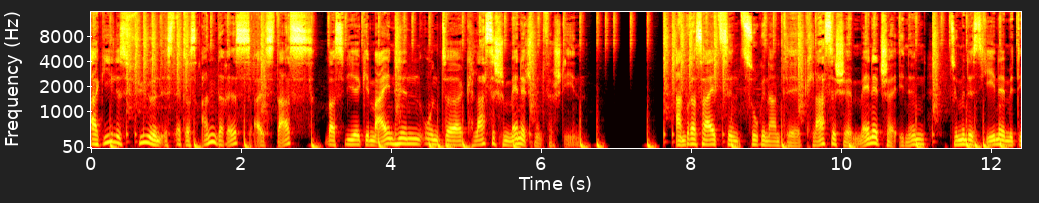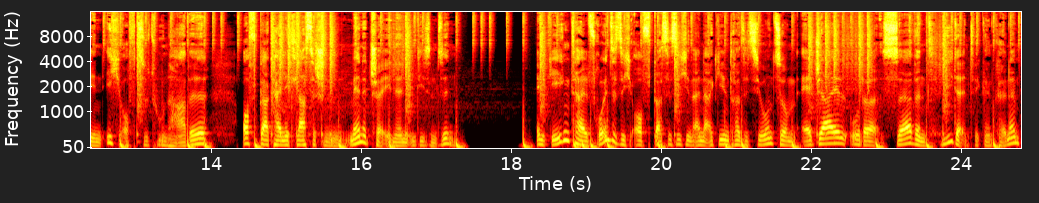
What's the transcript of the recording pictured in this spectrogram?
Agiles Führen ist etwas anderes als das, was wir gemeinhin unter klassischem Management verstehen. Andererseits sind sogenannte klassische ManagerInnen, zumindest jene, mit denen ich oft zu tun habe, oft gar keine klassischen ManagerInnen in diesem Sinn. Im Gegenteil freuen sie sich oft, dass sie sich in einer agilen Transition zum Agile oder Servant Leader entwickeln können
